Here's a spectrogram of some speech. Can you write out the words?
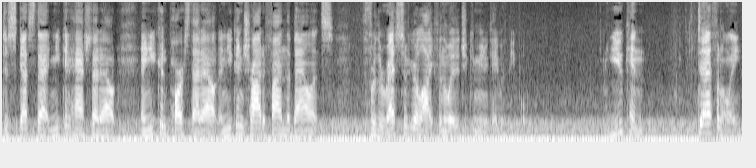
discuss that and you can hash that out and you can parse that out and you can try to find the balance for the rest of your life in the way that you communicate with people. You can definitely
